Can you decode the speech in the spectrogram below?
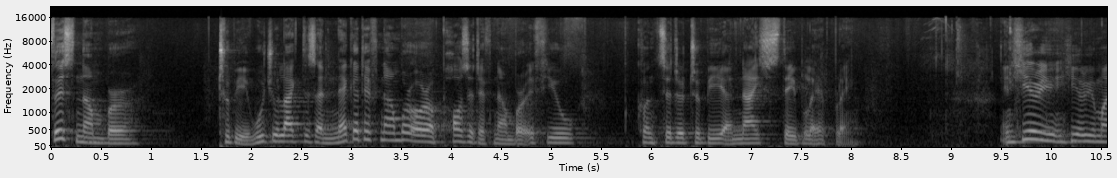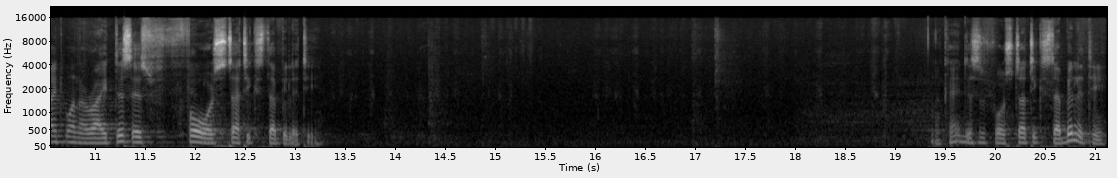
this number to be? Would you like this a negative number or a positive number if you consider to be a nice stable airplane? And here you, here you might want to write this as for static stability. Okay, this is for static stability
